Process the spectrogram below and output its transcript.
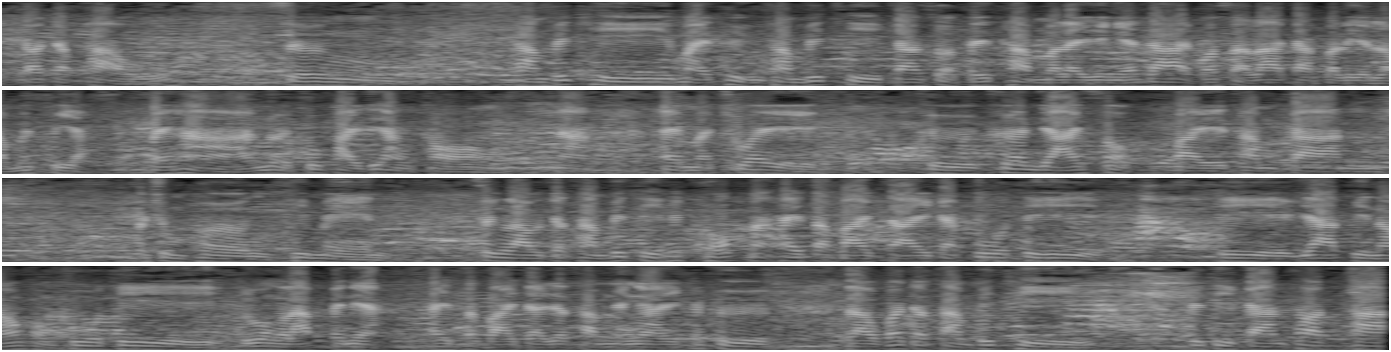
7 ก็จะเผา ซึ่งทำพิธีหมายถึงทำพิธีการสวดไปทำอะไรอย่างเงี้ยได้ เพราะศาลาการประเรียนเราไม่เปียกไปหาหน่วยกู้ภัยที่อ่างทองนะให้มาช่วยคือเคลื่อนย้ายศพไปทำการประชุมเพลิงที่เมน ซึ่งเราจะทำพิธีให้ครบนะให้สบายใจแก่ผู้ที่ ที่ญาติพี่น้องของผู้ที่ล่วงลับไปเนี่ยให้สบายใจจะทำยังไง ก็คือ เราก็จะทำพิธีพิธีการทอดผ้า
